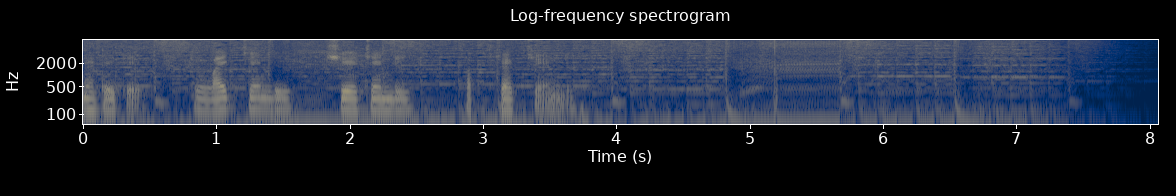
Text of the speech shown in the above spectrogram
నచ్చినట్టయితే లైక్ చేయండి షేర్ చేయండి సబ్స్క్రైబ్ చేయండి.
